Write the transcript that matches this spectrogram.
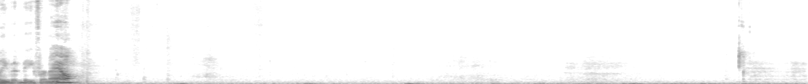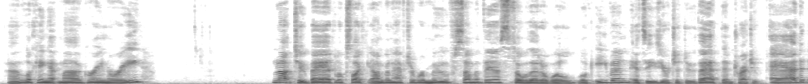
Leave it be for now. Looking at my greenery, not too bad. Looks like I'm going to have to remove some of this so that it will look even. It's easier to do that than try to add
